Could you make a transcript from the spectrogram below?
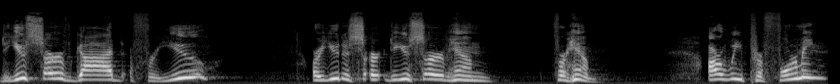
Do you serve God for you? Or you do you serve Him for Him? Are we performing?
